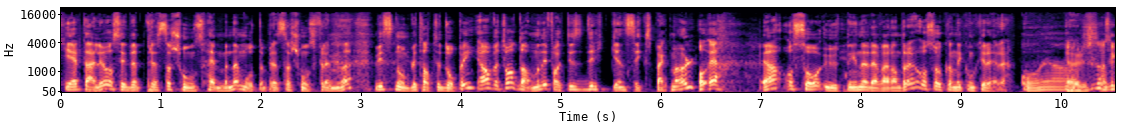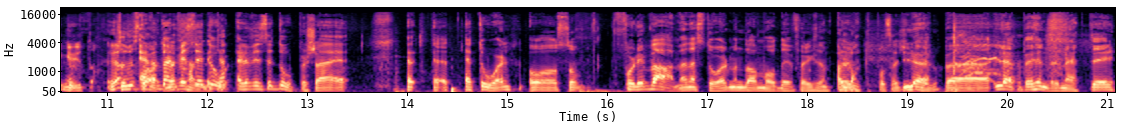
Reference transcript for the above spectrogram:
helt ærlig og si det prestasjonshemmende mot det prestasjonsfremmende. Hvis noen blir tatt i doping, ja, vet du hva, da må de faktisk drikke en sixpack med øl. Oh, ja. Ja, Og så utligner det hverandre, og så kan de konkurrere. Å, ja. Det høres ganske gøy ut, da. Ja. Så du starter med hvis et do, handikap? eller hvis de doper seg et, et, et OL, og så får de være med neste OL, men da må de f.eks. Har lagt på seg 20 kilo. løpe, løpe 100 meter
